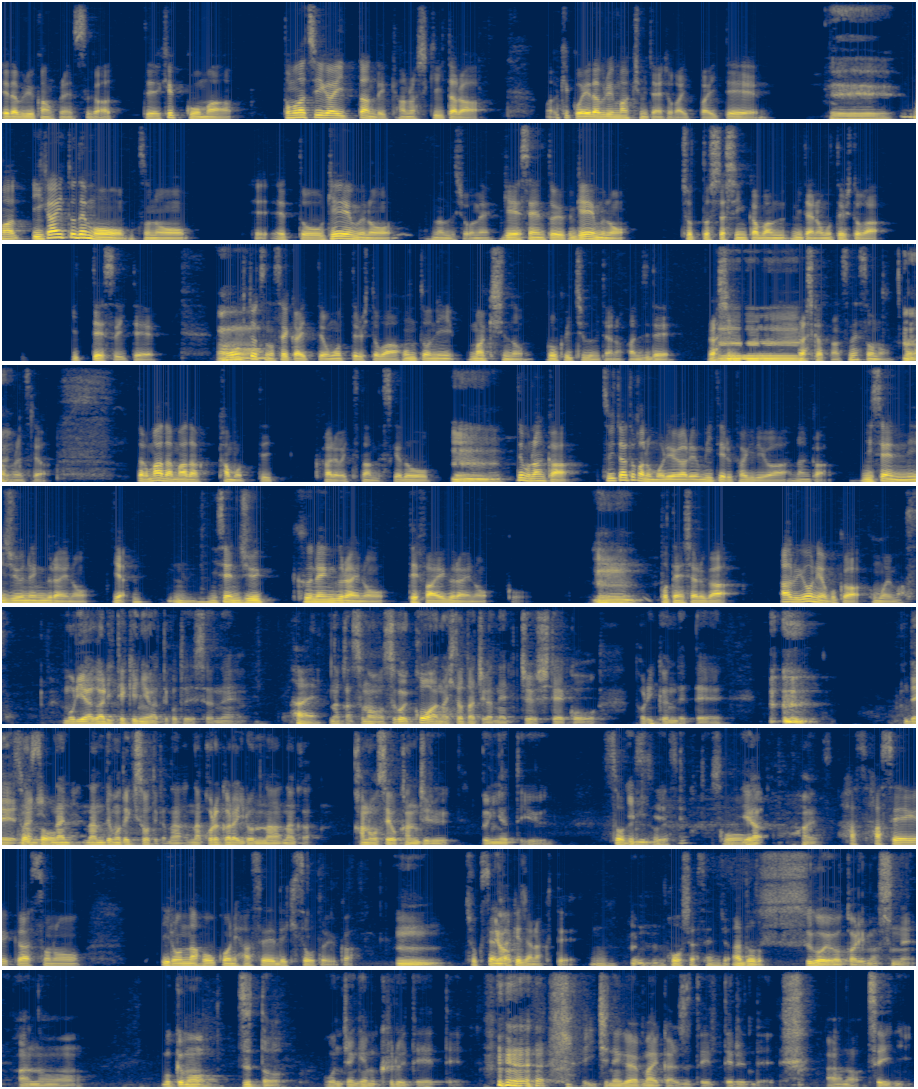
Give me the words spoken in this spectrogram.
AW カンファレンスがあって、結構まあ、友達が行ったんで話聞いたら、まあ結構 AW マキシみたいな人がいっぱいいて、へえ。まあ、意外とでも、その、ええっと、ゲームの、なんでしょうね、ゲーセンというか、ゲームのちょっとした進化版みたいなのを持ってる人が一定数いて、もう一つの世界って思ってる人は、本当に maxi のごく一部みたいな感じで、らしい、うんらしかったんですね、そのカンファレンスでは。だからまだまだかもって彼は言ってたんですけど、うん。でもなんか、ツイッターとかの盛り上がりを見てる限りは、なんか、2020年ぐらいの、いや、うん、2019年ぐらいの DeFi ぐらいの、こうん。う、ポテンシャルがあるようには僕は思います。盛り上がり的にはってことですよね。はい。なんかそのすごいコアな人たちが熱中してこう取り組んでて、で、そうそう何、何、何でもできそうっていうかな、な、これからいろんななんか可能性を感じる分野っていうそうです、意味でです。こう、いや、はい。は派生がその、いろんな方向に派生できそうというか、うん。直線だけじゃなくて、うん、うん放射線上。あ、どうぞ。すごいわかりますね。あの、僕もずっと on-chain game 来るでって、1年ぐらい前からずっと言ってるんで、あの、ついに、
